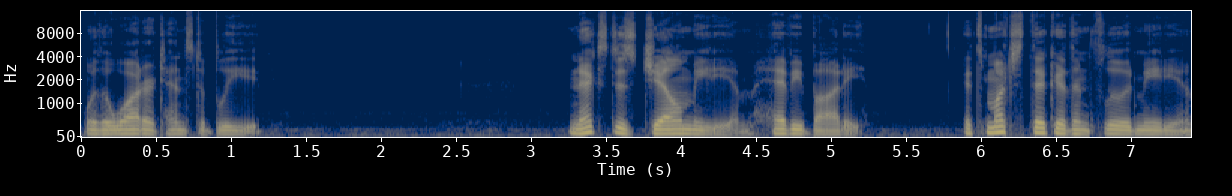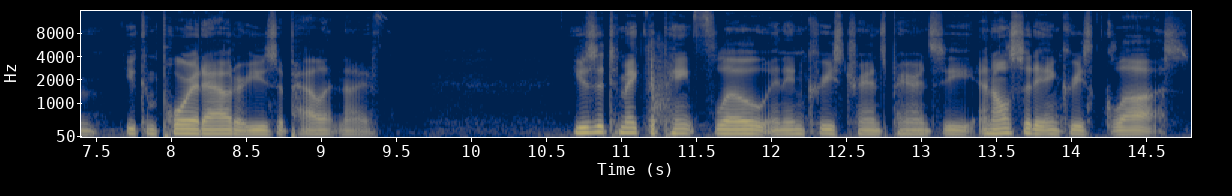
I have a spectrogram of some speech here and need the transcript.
where the water tends to bleed. Next is gel medium, heavy body. It's much thicker than fluid medium. You can pour it out or use a palette knife. Use it to make the paint flow and increase transparency, and also to increase gloss.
